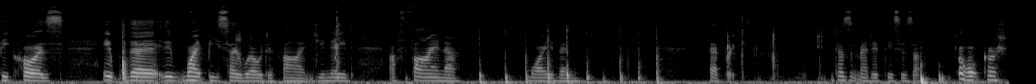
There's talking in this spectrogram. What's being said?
because it, the, it won't be so well defined. You need a finer woven fabric. It doesn't matter if this is a, oh gosh.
